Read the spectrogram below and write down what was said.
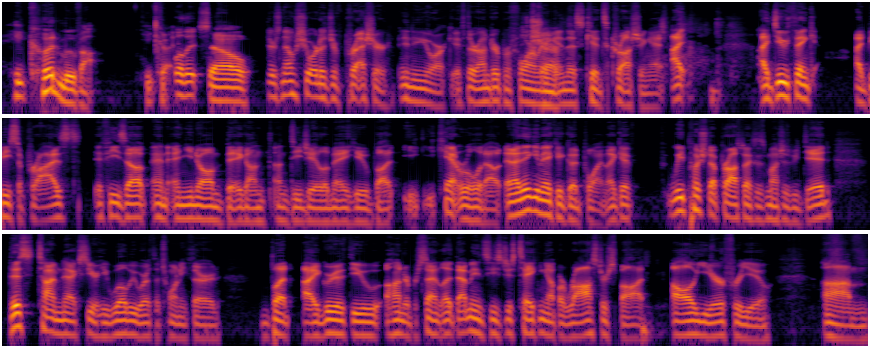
he could move up. He could. Well, there, so there's no shortage of pressure in New York if they're underperforming Sure. and this kid's crushing it. I I do think I'd be surprised if he's up and and you know I'm big on on DJ LeMahieu, but you, you can't rule it out. And I think you make a good point. Like if we pushed up prospects as much as we did, this time next year he will be worth a 23rd. But I agree with you 100%. That means he's just taking up a roster spot all year for you. Um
